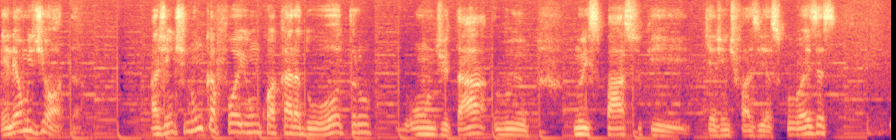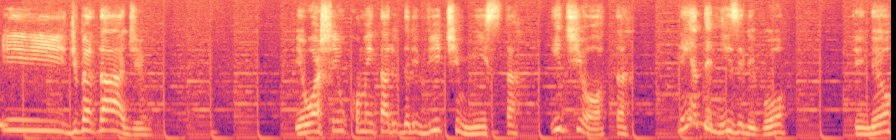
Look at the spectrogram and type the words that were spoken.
Ele é um idiota. A gente nunca foi um com a cara do outro, onde tá, no espaço que, que a gente fazia as coisas. E de verdade, eu achei o comentário dele vitimista, idiota. Nem a Denise ligou, entendeu?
